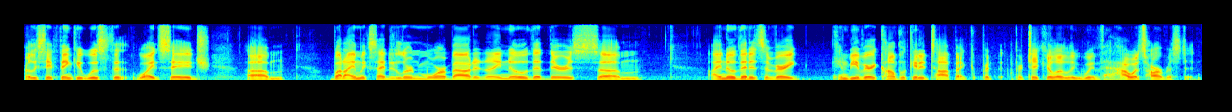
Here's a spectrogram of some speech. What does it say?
or at least I think it was the white sage. Um, but I'm excited to learn more about it, and I know that there's, um, I know that it's a very can be a very complicated topic, particularly with how it's harvested.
